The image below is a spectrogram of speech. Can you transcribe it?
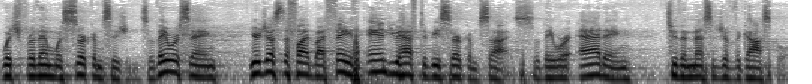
which for them was circumcision. So they were saying, you're justified by faith and you have to be circumcised. So they were adding to the message of the gospel.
